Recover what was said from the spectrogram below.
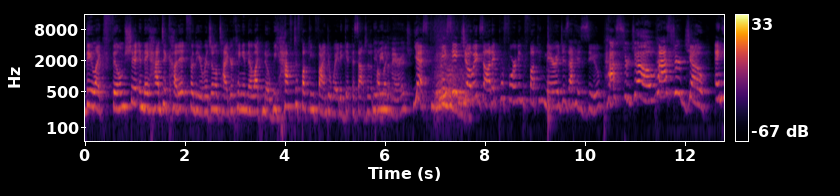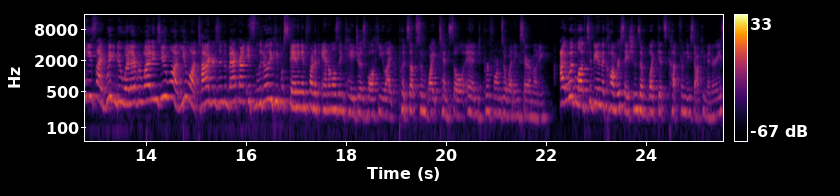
they like film shit and they had to cut it for the original Tiger King. And they're like, no, we have to fucking find a way to get this out to the You public. You mean the marriage? Yes. We see Joe Exotic performing fucking marriages at his zoo. Pastor Joe. Pastor Joe. And he's like, we can do whatever weddings you want. You want tigers in the background. It's literally people standing in front of animals in cages while he like puts up some white tinsel and performs a wedding ceremony. I would love to be in the conversations of what gets cut from these documentaries.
